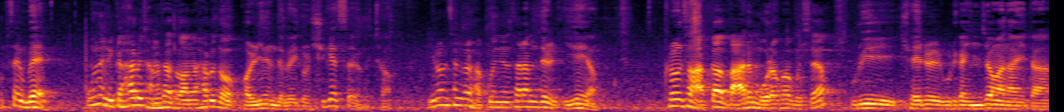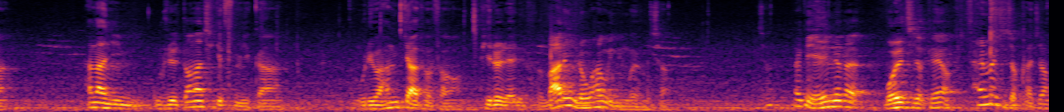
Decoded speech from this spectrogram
없어요. 왜? 오늘 이렇게 하루 장사 더 하면 하루 더 벌리는데 왜 이걸 쉬겠어요, 그렇죠? 이런 생각을 갖고 있는 사람들이에요. 그러면서 아까 말은 뭐라고 하고 있어요? 우리 죄를 우리가 인정하나이다. 하나님 우리를 떠나시겠습니까? 우리와 함께 하소서 비를 내리소서 말은 이러고 하고 있는 거예요, 그렇죠? 그러니까 예레미야가 뭘 지적해요? 삶을 지적하죠.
